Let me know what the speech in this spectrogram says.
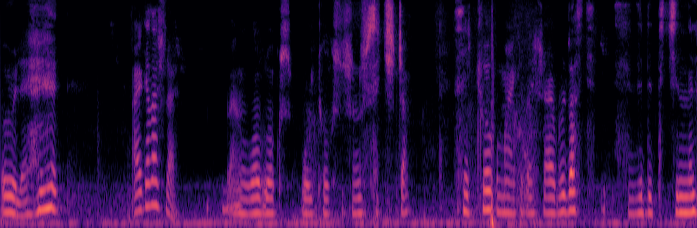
Öyle. Arkadaşlar ben Roblox boy seçeceğim. Seçiyorum arkadaşlar. Burada si- sizi bir içinden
